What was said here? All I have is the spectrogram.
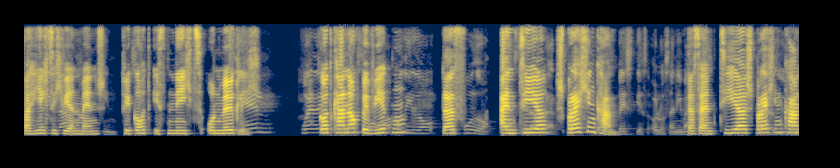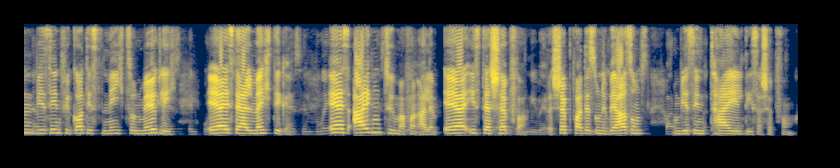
verhielt sich wie ein Mensch. Für Gott ist nichts unmöglich. Gott kann auch bewirken, dass ein Tier sprechen kann. Dass ein Tier sprechen kann, wir sehen, für Gott ist nichts unmöglich. Er ist der Allmächtige. Er ist Eigentümer von allem. Er ist der Schöpfer, der Schöpfer des Universums und wir sind Teil dieser Schöpfung.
